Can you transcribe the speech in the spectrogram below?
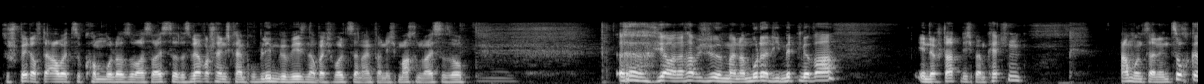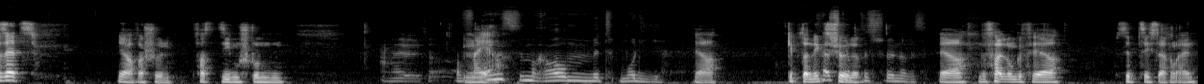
zu spät auf der Arbeit zu kommen oder sowas, weißt du, das wäre wahrscheinlich kein Problem gewesen, aber ich wollte es dann einfach nicht machen, weißt du so. Äh, ja, und dann habe ich mit meiner Mutter, die mit mir war, in der Stadt, nicht beim Catchen, haben uns dann in den Zug gesetzt. Ja, war schön. Fast sieben Stunden. Alter. Auf Naja. engstem Raum mit Mutti. Ja. Gibt da nichts Was Schönes. gibt es Schöneres? Ja, mir fallen ungefähr 70 Sachen ein.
